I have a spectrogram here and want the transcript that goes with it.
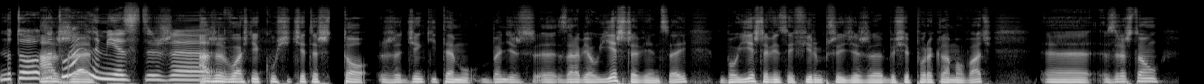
no to A naturalnym jest, że... A że właśnie kusi cię też to, że dzięki temu będziesz e, zarabiał jeszcze więcej, bo jeszcze więcej firm przyjdzie, żeby się poreklamować. E, Zresztą, e,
